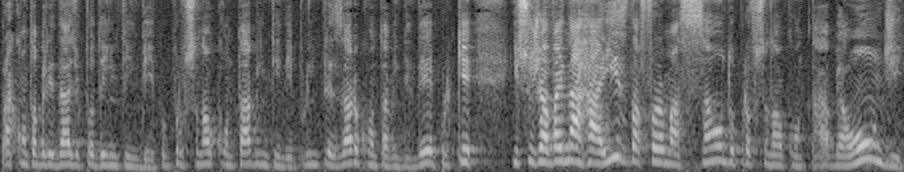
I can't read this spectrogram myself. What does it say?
para a contabilidade poder entender, para o profissional contábil entender, para o empresário contábil entender, porque isso já vai na raiz da formação do profissional contábil, onde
